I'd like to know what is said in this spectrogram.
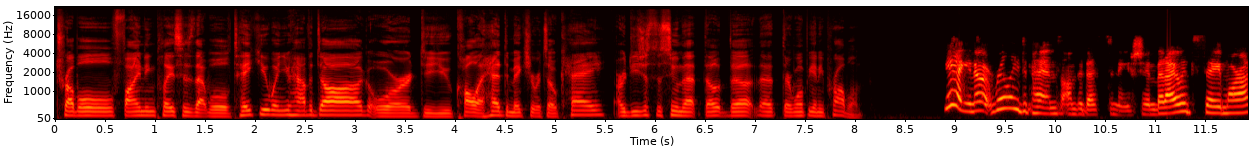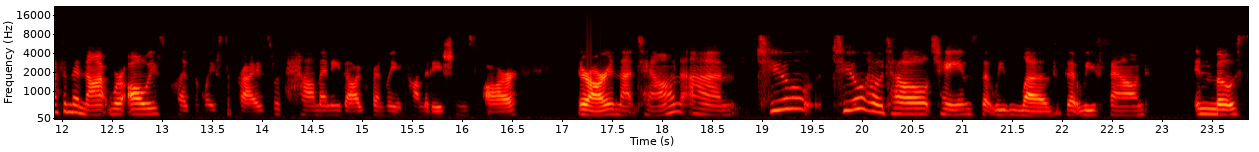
trouble finding places that will take you when you have a dog, or do you call ahead to make sure it's okay, or do you just assume that the, the that there won't be any problem? Yeah, you know, it really depends on the destination, but I would say more often than not, we're always pleasantly surprised with how many dog-friendly accommodations are there are in that town. Um, two two hotel chains that we love that we found in most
